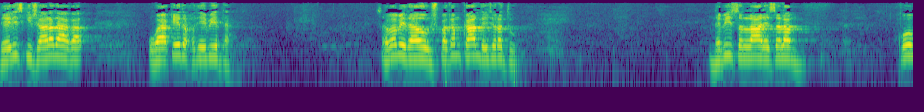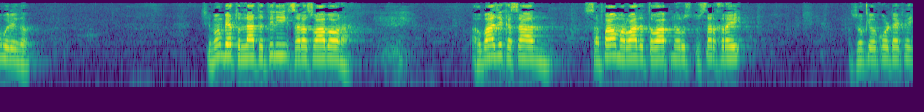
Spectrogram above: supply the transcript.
د حدیث کی اشاره ده هغه واقع د حدیبیه ته سبب دا او شپږم کال د هجرت نبی صلی الله علیه وسلم خوب ولید چې موږ بیت الله ته تلی سره صحابهونه او باز کسان صفا او مروه د طواف نه رستو سر خړی څوک ور کوټه کوي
